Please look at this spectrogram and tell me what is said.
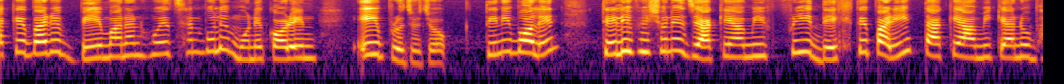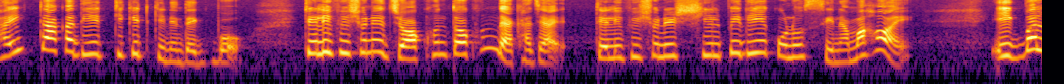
একেবারে বেমানান হয়েছেন বলে মনে করেন এই প্রযোজক। তিনি বলেন, টেলিভিশনে যাকে আমি ফ্রি দেখতে পারি, তাকে আমি কেন ভাই টাকা দিয়ে টিকিট কিনে দেখব? টেলিভিশনে যখন তখন দেখা যায়, টেলিভিশনের শিল্পী দিয়ে কোনো সিনেমা হয়। ইকবাল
